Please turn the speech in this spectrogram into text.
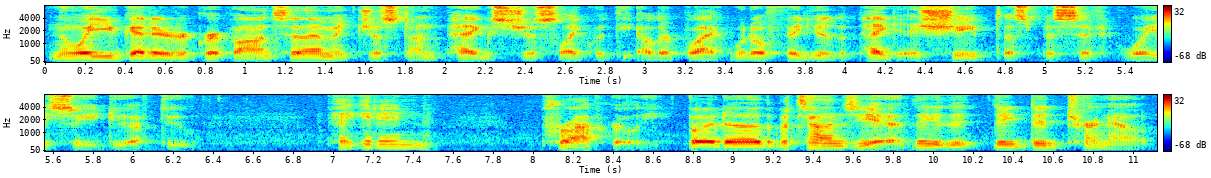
And the way you get her to grip onto them, it just unpegs just like with the other Black Widow figure. The peg is shaped a specific way, so you do have to peg it in properly. But uh, the batons, yeah, they, they, they did turn out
